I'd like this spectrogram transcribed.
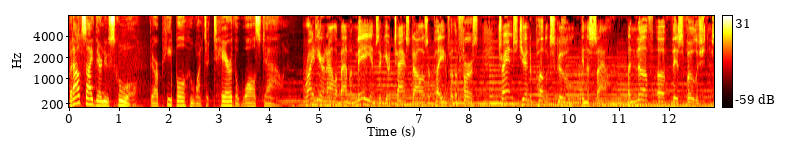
But outside their new school, there are people who want to tear the walls down. Right here in Alabama, millions of your tax dollars are paying for the first transgender public school in the South. Enough of this foolishness.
